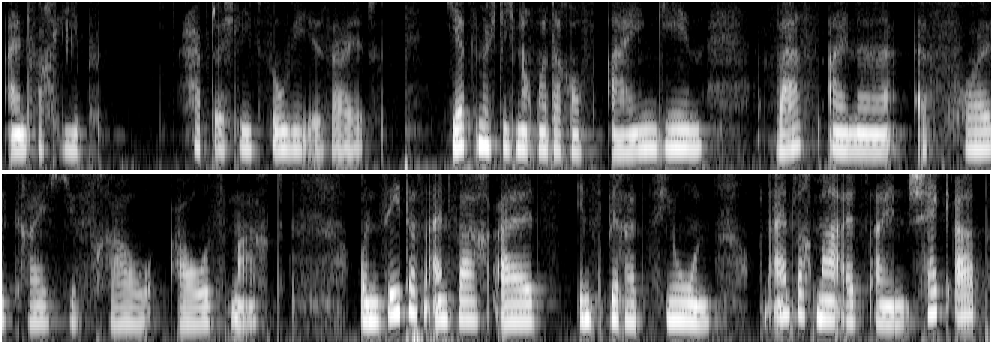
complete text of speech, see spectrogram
einfach lieb. Habt euch lieb, so wie ihr seid. Jetzt möchte ich nochmal darauf eingehen, was eine erfolgreiche Frau ausmacht und seht das einfach als Inspiration und einfach mal als ein Check-up,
